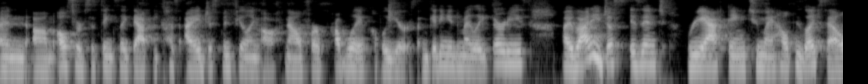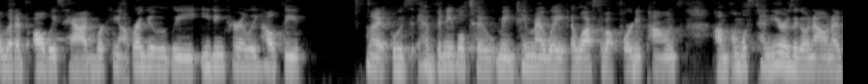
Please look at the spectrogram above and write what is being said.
and um, all sorts of things like that because I had just been feeling off now for probably a couple years. I'm getting into my late 30s. My body just isn't reacting to my healthy lifestyle that I've always had, working out regularly, eating fairly healthy I was have been able to maintain my weight. I lost about 40 pounds um, almost 10 years ago now, and I've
